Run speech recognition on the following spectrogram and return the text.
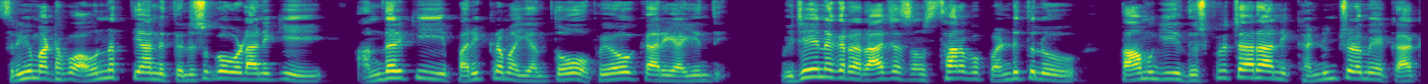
శ్రీమఠపు ఔన్నత్యాన్ని తెలుసుకోవడానికి అందరికీ ఈ పరిక్రమ ఎంతో ఉపయోగకారి అయింది. విజయనగర రాజ సంస్థానపు పండితులు తాము ఈ దుష్ప్రచారాన్ని ఖండించడమే కాక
